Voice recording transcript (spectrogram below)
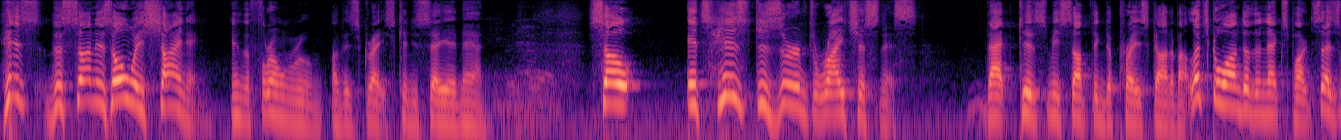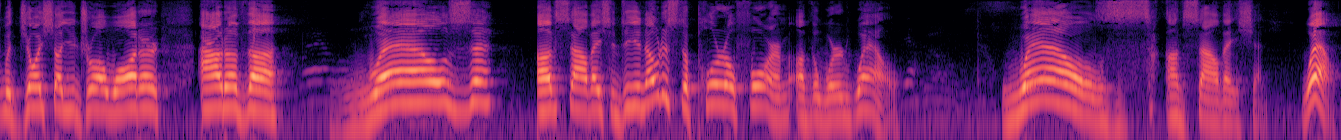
His, the sun is always shining in the throne room of His grace. Can you say amen? So it's His deserved righteousness that gives me something to praise God about. Let's go on to the next part. It says, With joy shall you draw water out of the wells of salvation. Do you notice the plural form of the word well? Wells of salvation. Well,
